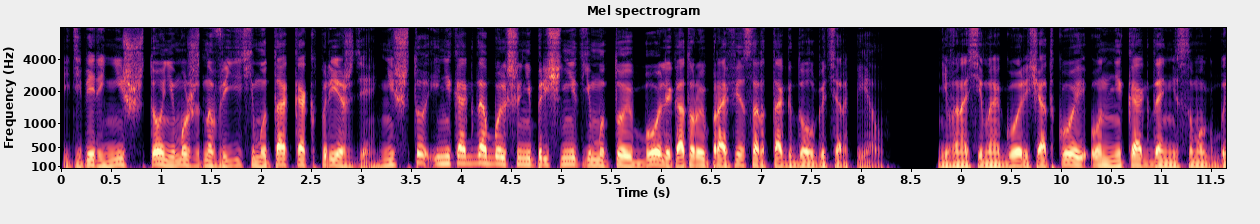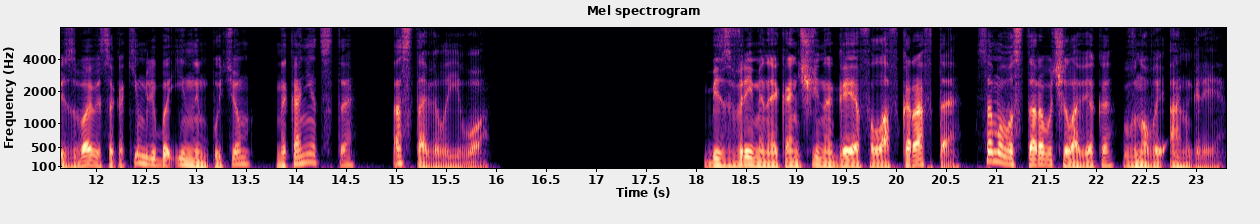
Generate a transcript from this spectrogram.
И теперь ничто не может навредить ему так, как прежде, ничто и никогда больше не причинит ему той боли, которую профессор так долго терпел. Невыносимая горечь, от коей он никогда не смог бы избавиться каким-либо иным путем, наконец-то оставила его. Безвременная кончина Г.Ф. Лавкрафта, самого старого человека в Новой Англии.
